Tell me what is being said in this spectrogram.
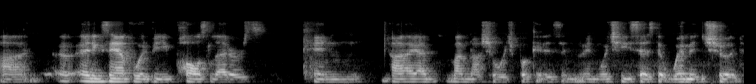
Uh, an example would be Paul's letters in I, am not sure which book it is in, in which he says that women should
